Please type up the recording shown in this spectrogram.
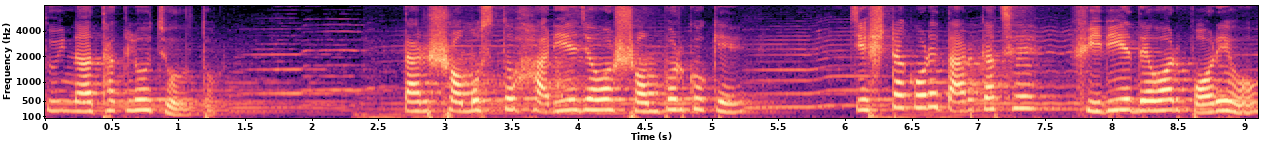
তুই না থাকলেও চলতো। তার সমস্ত হারিয়ে যাওয়ার সম্পর্ককে চেষ্টা করে তার কাছে ফিরিয়ে দেওয়ার পরেও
